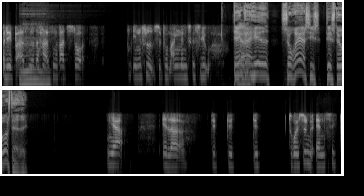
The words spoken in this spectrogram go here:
Og det er bare mm. sådan noget, der har sådan ret stor indflydelse på mange menneskers liv. Den ja. kan hedde psoriasis, det støver stadig. Ja, eller det, det, det dryssende ansigt.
